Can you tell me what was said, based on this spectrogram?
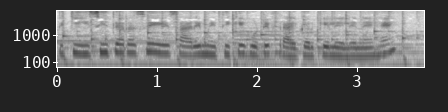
देखिए, इसी तरह से सारे मेथी के गोटे फ्राई करके ले लेने हैं।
